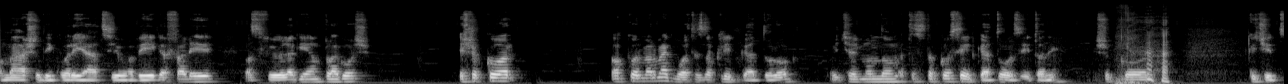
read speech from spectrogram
a második variáció a vége felé, az főleg ilyen plagos. És akkor, akkor már megvolt ez a clipgat dolog, úgyhogy mondom, hát ezt akkor szét kell torzítani. És akkor kicsit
